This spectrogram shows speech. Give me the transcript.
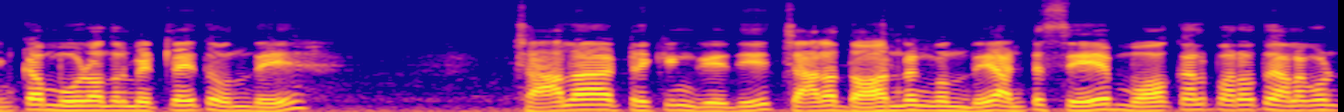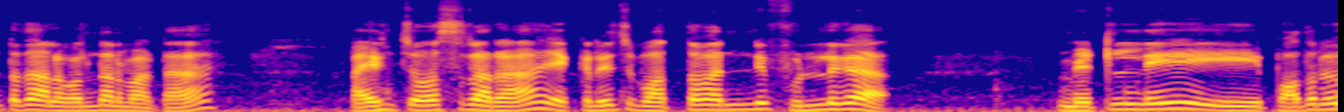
ఇంకా మూడు వందల మెట్లు అయితే ఉంది. చాలా ట్రెక్కింగ్ ఇది. చాలా దారుణంగా ఉంది. అంటే సేమ్ మోకాల పర్వతం ఎలా ఉంటుందో అలా ఉందన్నమాట. పైన చూస్తున్నారా? ఇక్కడి నుంచి మొత్తం అన్ని ఫుల్గా మెట్లని ఈ పొదలు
